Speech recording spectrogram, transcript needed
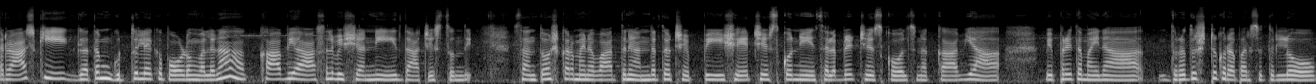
రాజ్కి గతం గుర్తులేకపోవడం వలన కావ్య అసలు విషయాన్ని దాచేస్తుంది. సంతోషకరమైన వార్తని అందరితో చెప్పి షేర్ చేసుకొని సెలబ్రేట్ చేసుకోవాల్సిన కావ్య విపరీతమైన దురదృష్టకర పరిస్థితుల్లో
